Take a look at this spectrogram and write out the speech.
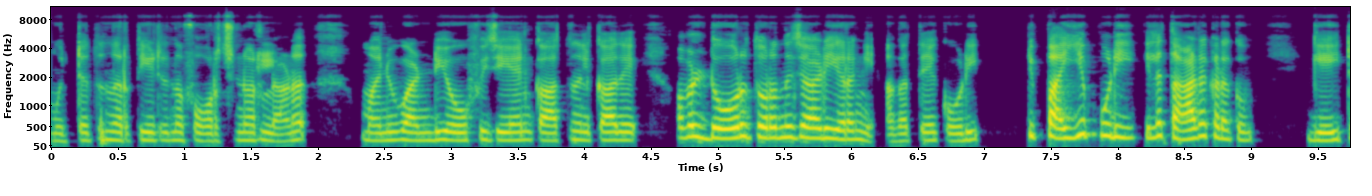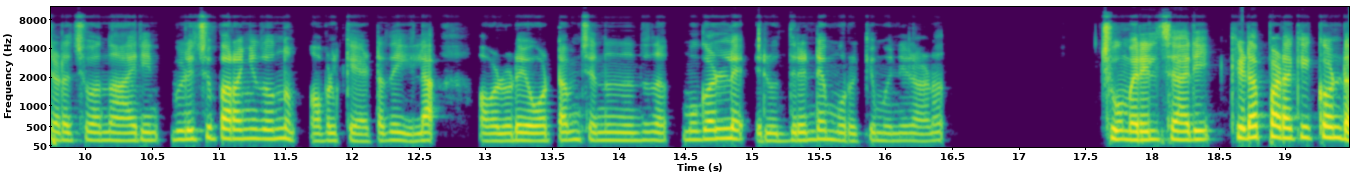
മുറ്റത്ത് നിർത്തിയിട്ടിരുന്ന ഫോർച്യൂണറിലാണ്. മനു വണ്ടി ഓഫ് ചെയ്യാൻ കാത്തു നിൽക്കാതെ അവൾ ഡോറ് തുറന്നു ചാടി ഇറങ്ങി അകത്തേക്കോടി ഈ പയ്യപ്പൊടി ഇല്ല താഴെ കിടക്കും ഗേറ്റ് അടച്ചു വന്ന ആര്യൻ വിളിച്ചു പറഞ്ഞതൊന്നും അവൾ കേട്ടതേയില്ല. അവളുടെ ഓട്ടം ചെന്ന് നിന്നത് മുകളിലെ രുദ്രന്റെ മുറിക്ക് മുന്നിലാണ്. ചുമരിൽ ചാരി കിടപ്പടക്കിക്കൊണ്ട്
